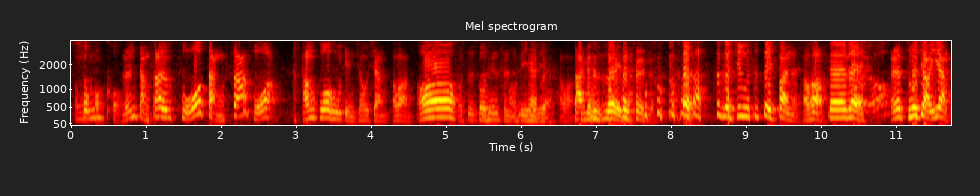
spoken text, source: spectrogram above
胸口。人挡杀人，佛挡杀佛啊！唐伯虎点秋香，好不好？哦，我是周星驰哦，厉害厉害，好不好？大哥是对的，对的，这个几乎是对半的，好不好？对对对。哎，主角一样，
